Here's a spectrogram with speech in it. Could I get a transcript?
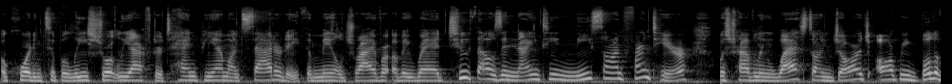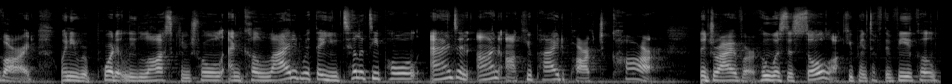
According to police, shortly after 10 p.m. on Saturday, the male driver of a red 2019 Nissan Frontier was traveling west on George Aubrey Boulevard when he reportedly lost control and collided with a utility pole and an unoccupied parked car. The driver, who was the sole occupant of the vehicle,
